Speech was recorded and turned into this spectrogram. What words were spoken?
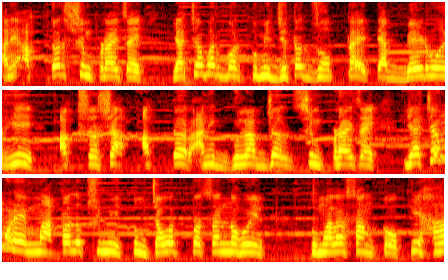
आणि अख्तर शिंपडायचंय याच्याबरोबर तुम्ही जिथं झोपताय त्या बेडवरही अक्षरशः अख्तर आणि गुलाबजल आहे याच्यामुळे माता लक्ष्मी तुमच्यावर प्रसन्न होईल. तुम्हाला सांगतो की हा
